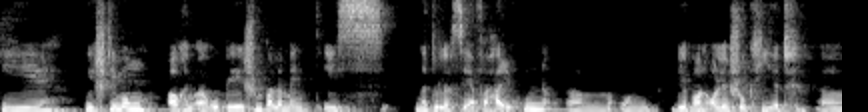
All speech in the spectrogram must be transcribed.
Die, die Stimmung auch im Europäischen Parlament ist natürlich sehr verhalten ähm, und wir waren alle schockiert äh,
